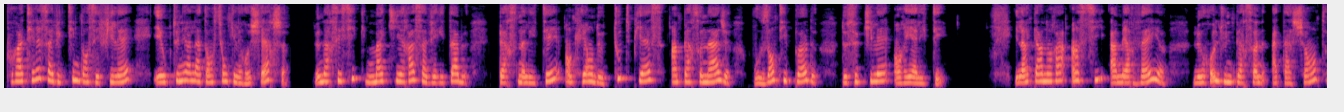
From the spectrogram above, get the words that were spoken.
Pour attirer sa victime dans ses filets et obtenir l'attention qu'il recherche, le narcissique maquillera sa véritable personnalité en créant de toutes pièces un personnage aux antipodes de ce qu'il est en réalité. Il incarnera ainsi à merveille le rôle d'une personne attachante,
